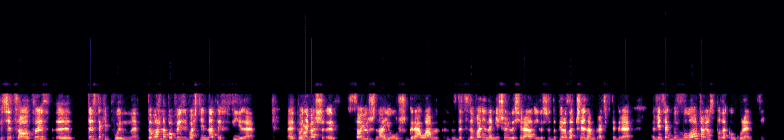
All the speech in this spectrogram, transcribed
wiecie co, to jest to jest takie płynne. To można powiedzieć właśnie na tę chwilę, e, ponieważ tak. sojusz na już grałam zdecydowanie najmniejszą ilość ilość dopiero zaczynam grać w tę grę, więc jakby wyłączam ją spoza konkurencji.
